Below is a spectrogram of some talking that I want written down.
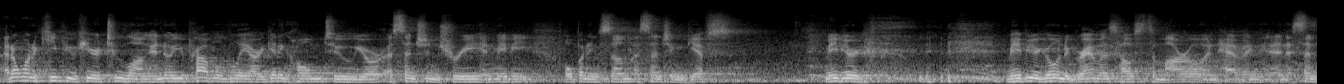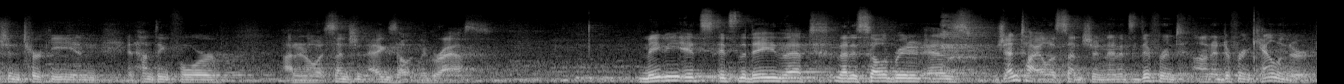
I don't want to keep you here too long. I know you probably are getting home to your ascension tree and maybe opening some ascension gifts. Maybe you're maybe you're going to grandma's house tomorrow and having an ascension turkey and, and hunting for I don't know, ascension eggs out in the grass. Maybe it's, it's the day that, that is celebrated as Gentile Ascension and it's different on a different calendar.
